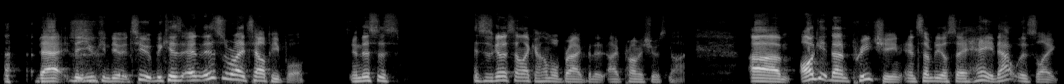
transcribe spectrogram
that that you can do it too. Because, and this is what I tell people, and this is this is going to sound like a humble brag, but it, I promise you, it's not. Um, I'll get done preaching, and somebody will say, "Hey, that was like,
